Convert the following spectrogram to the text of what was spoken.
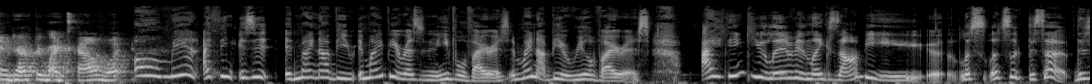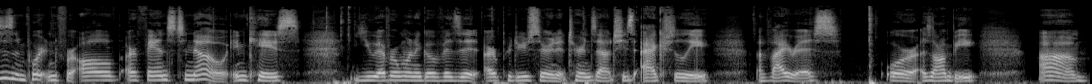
named after my town? What? Oh man, I think is it it might not be it might be a Resident Evil virus. It might not be a real virus. I think you live in like zombie uh, let's let's look this up. This is important for all our fans to know in case you ever want to go visit our producer and it turns out she's actually a virus or a zombie. Um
